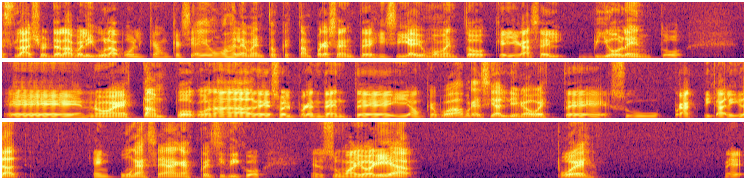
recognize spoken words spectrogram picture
slasher de la película porque aunque sí hay unos elementos que están presentes y sí hay un momento que llega a ser violento, eh, no es tampoco nada de sorprendente y aunque puedo apreciar, digamos, este, su practicalidad en una escena en específico, en su mayoría, pues, eh,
